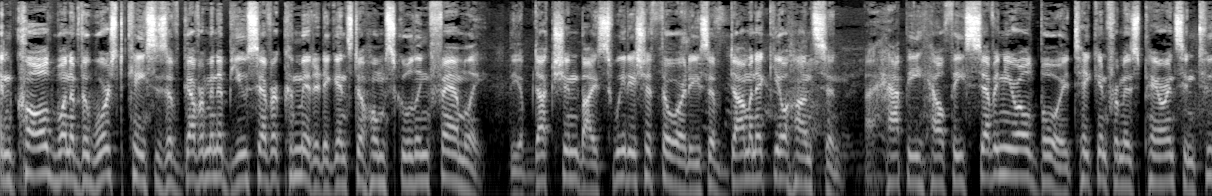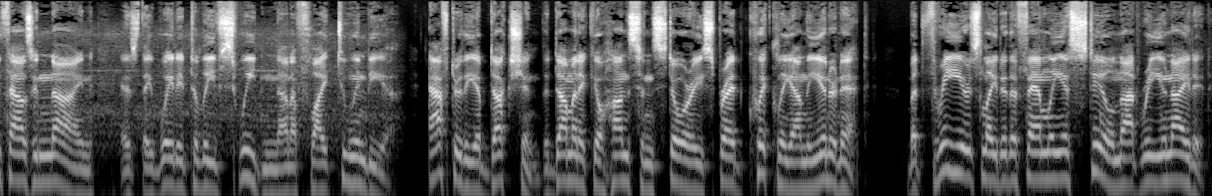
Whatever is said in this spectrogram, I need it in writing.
and called one of the worst cases of government abuse ever committed against a homeschooling family. The abduction by Swedish authorities of Dominic Johansson, a happy, healthy seven year old boy taken from his parents in 2009 as they waited to leave Sweden on a flight to India. After the abduction, the Dominic Johansson story spread quickly on the internet. But three years later, the family is still not reunited,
